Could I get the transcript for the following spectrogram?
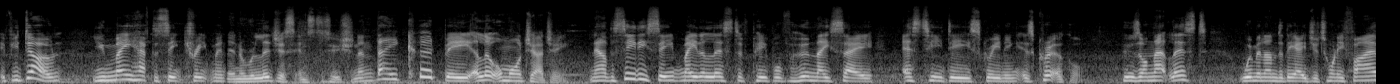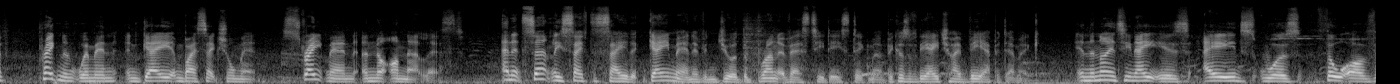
If you don't, you may have to seek treatment in a religious institution and they could be a little more judgy. Now, the CDC made a list of people for whom they say STD screening is critical. Who's on that list? Women under the age of 25, pregnant women, and gay and bisexual men. Straight men are not on that list. And it's certainly safe to say that gay men have endured the brunt of STD stigma because of the HIV epidemic. In the 1980s, AIDS was thought of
